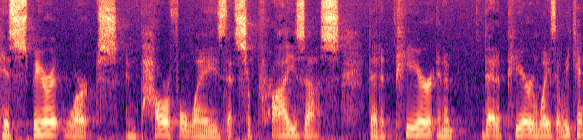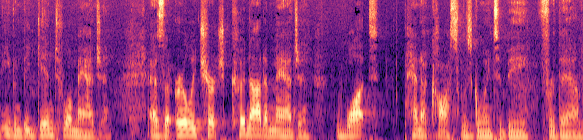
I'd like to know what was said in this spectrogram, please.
His Spirit works in powerful ways that surprise us, that appear in, a, that appear in ways that we can't even begin to imagine. As the early church could not imagine what Pentecost was going to be for them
